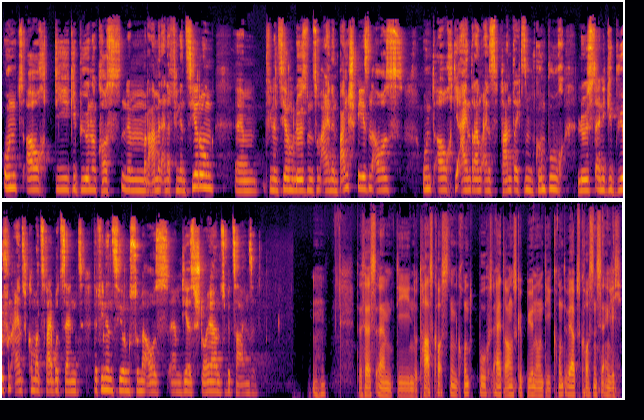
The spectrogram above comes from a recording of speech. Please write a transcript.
und auch die Gebühren und Kosten im Rahmen einer Finanzierung. Ähm, Finanzierung lösen zum einen Bankspesen aus, und auch die Eintragung eines Pfandrechts im Grundbuch löst eine Gebühr von 1,2 Prozent der Finanzierungssumme aus, ähm, die als Steuern zu bezahlen sind. Mhm. Das heißt, ähm, die Notarskosten, Grundbucheintragungsgebühren und die Grunderwerbskosten sind eigentlich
